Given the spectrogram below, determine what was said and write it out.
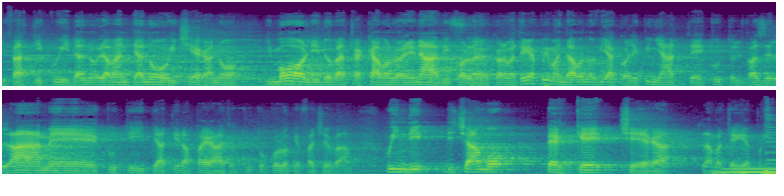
Difatti qui da davanti a noi c'erano i moli dove attraccavano le navi con, la, con la materia prima, andavano via con le pignate, tutto il vasellame, tutti i piatti d'apparato, tutto quello che facevamo. Quindi diciamo perché c'era la materia prima.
